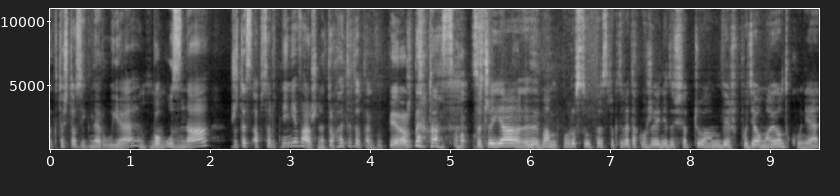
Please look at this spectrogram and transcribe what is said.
y, ktoś to zignoruje, Mhm. bo uzna, że to jest absolutnie nieważne. Trochę ty to tak wypierasz teraz. Znaczy ja y, mam po prostu perspektywę taką, że ja nie doświadczyłam, wiesz, podziału majątku, nie?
